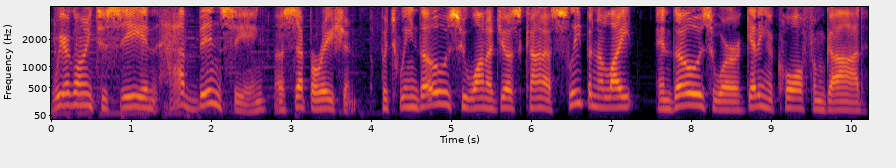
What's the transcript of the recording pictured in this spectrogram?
We are going to see and have been seeing a separation between those who want to just kind of sleep in the light and those who are getting a call from God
